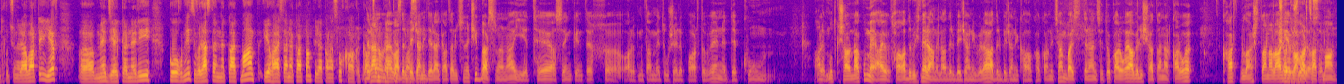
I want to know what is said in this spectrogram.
ընտրությունների ավարտին եւ մեծ երկրների կողմից Վրաստան նկատմամբ եւ Հայաստան նկատմամբ իրականացվող քաղաքականությունը դրանով նաեւ Ադրբեջանի դերակատարությունը չի բարձրանա, եթե ասենք այնտեղ արևմտամետ ուժերը պարտվեն, այդ դեպքում Արևմուտքը շարունակում է, այո, խաղադրույքներ անել Ադրբեջանի վրա, Ադրբեջանի քաղաքականության, բայց դրանից հետո կարող է ավելի շատանալ, կարող է քարտ բլանշ ստանալ Ալիևի հարցակման։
